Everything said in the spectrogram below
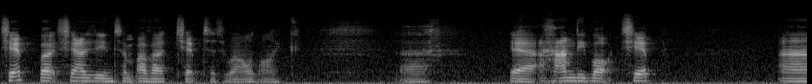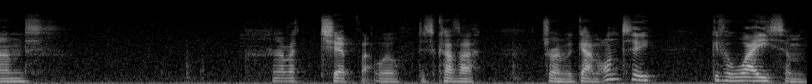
chip, but she added in some other chips as well, like uh, yeah, a handybot chip and another chip that we'll discover during the game. I want to give away some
